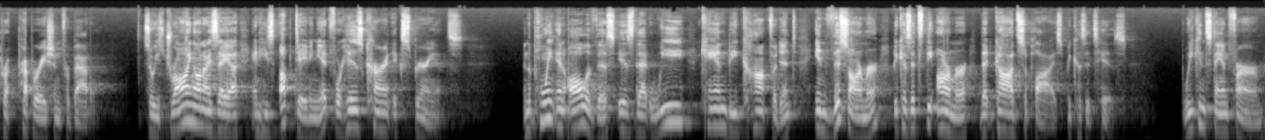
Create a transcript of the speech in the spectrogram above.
pre- preparation for battle. So he's drawing on Isaiah and he's updating it for his current experience. And the point in all of this is that we can be confident in this armor because it's the armor that God supplies, because it's His. We can stand firm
